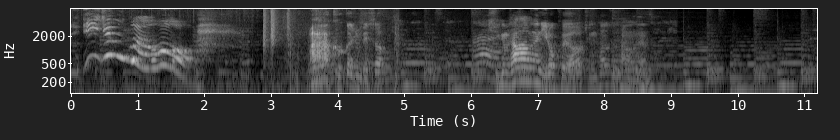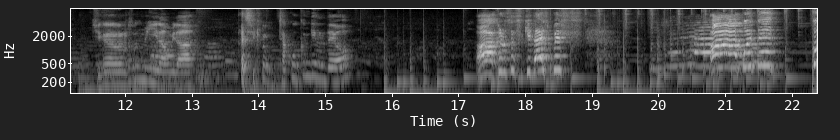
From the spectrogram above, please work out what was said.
이게 뭔가요? 아 그것까지 준비했어. 아, 지금 상황은 이렇고요. 지금 선수 상황은. 지금 손민이 나옵니다. 지금 자꾸 끊기는데요. 아 클로스스키 나이스 패스. 아 골대 골!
